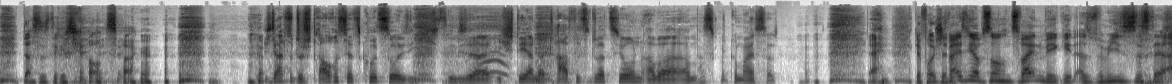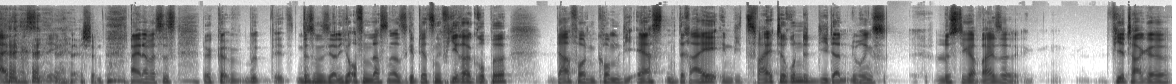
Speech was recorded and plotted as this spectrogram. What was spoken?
Das ist die richtige Aussage. Ich dachte, du strauchst jetzt kurz so ich, in dieser Ich stehe an der Tafel-Situation, aber ähm, hast gut gemeistert. ja, der Ich Vollständigkeit. weiß nicht, ob es noch einen zweiten Weg geht. Also für mich ist es der einfachste Weg. Ja, das stimmt. Nein, aber es ist, müssen wir es ja nicht offen lassen. Also es gibt jetzt eine Vierergruppe. Davon kommen die ersten drei in die zweite Runde, die dann übrigens lustigerweise vier Tage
